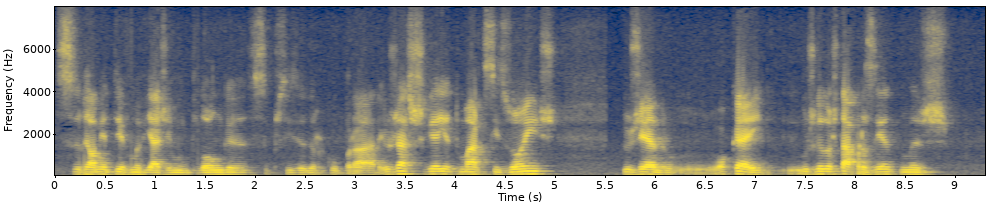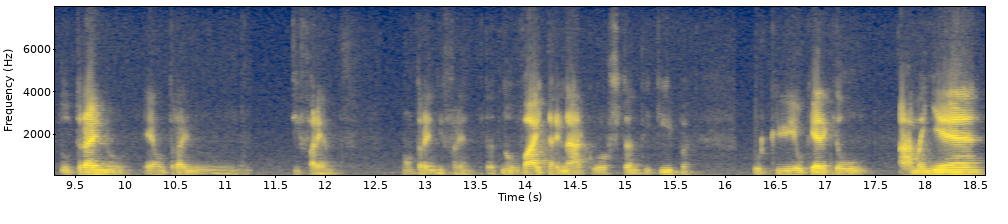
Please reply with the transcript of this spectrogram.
se realmente teve uma viagem muito longa, se precisa de recuperar. Eu já cheguei a tomar decisões do género, ok, o jogador está presente, mas o treino é um treino diferente. É um treino diferente. Portanto, não vai treinar com o restante equipa, porque eu quero que ele amanhã,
